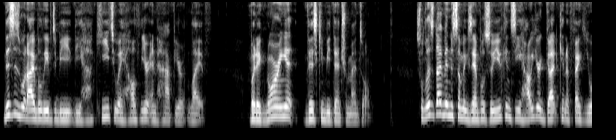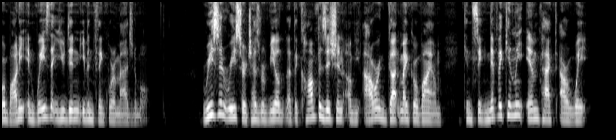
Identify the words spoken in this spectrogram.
this is what I believe to be the key to a healthier and happier life. But ignoring it, this can be detrimental. So let's dive into some examples so you can see how your gut can affect your body in ways that you didn't even think were imaginable. Recent research has revealed that the composition of our gut microbiome can significantly impact our weight.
